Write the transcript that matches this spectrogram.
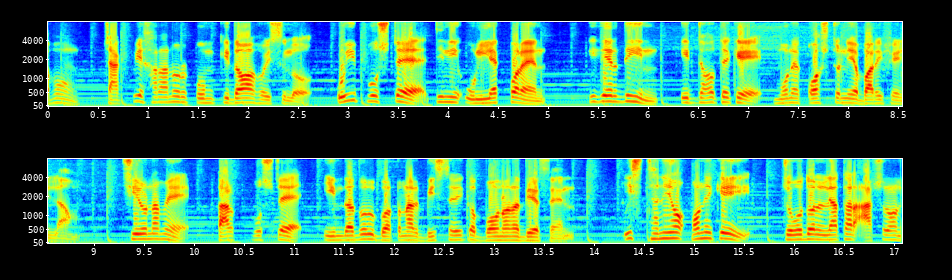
এবং চাকরি হারানোর হুমকি দেওয়া হয়েছিল। ওই পোস্টে তিনি উল্লেখ করেন, ঈদের দিন ঈদগাহ থেকে মনে কষ্ট নিয়ে বাড়ি ফিরলাম। শিরোনামে তার পোস্টে ইমদাদুল ঘটনার বিস্তারিত বর্ণনা দিয়েছেন। স্থানীয় অনেকেই যুবদল নেতার আচরণ,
